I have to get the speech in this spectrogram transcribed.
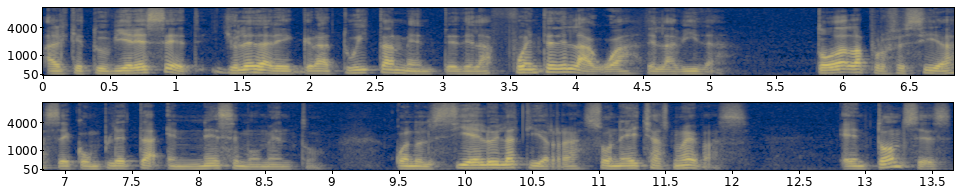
Al que tuviere sed, yo le daré gratuitamente de la fuente del agua de la vida. Toda la profecía se completa en ese momento cuando el cielo y la tierra son hechas nuevas. Entonces,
